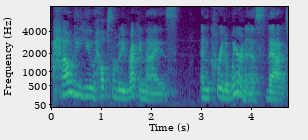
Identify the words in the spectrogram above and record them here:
how do you help somebody recognize and create awareness that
